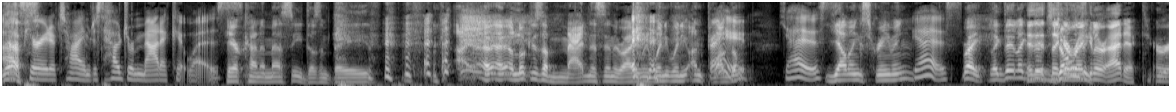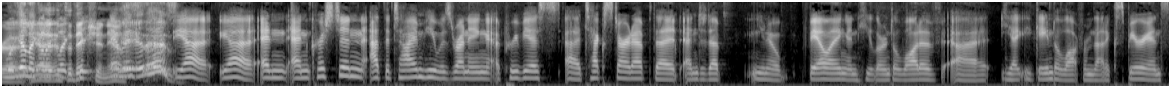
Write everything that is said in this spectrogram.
yes. uh, period of time, just how dramatic it was. Hair kind of messy, doesn't bathe. I, I, I look, there's a madness in their eye when, when, you, when you unplug right. them. Yes. Yelling, screaming. Yes. Right. Like they like it's like a regular addict or well, yeah, like, yeah, like, it's like, addiction. Yeah. It, it is. Yeah, yeah. And and Christian at the time he was running a previous uh, tech startup that ended up you know failing and he learned a lot of uh, he, he gained a lot from that experience.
